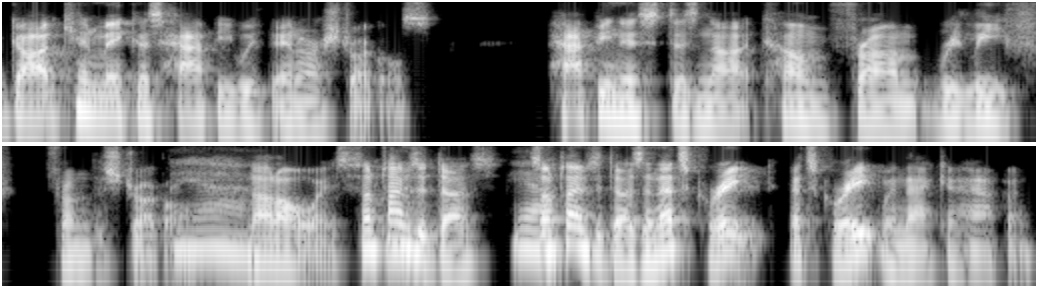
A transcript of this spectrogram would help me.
God can make us happy within our struggles. Happiness does not come from relief from the oh, struggle. Yeah. Not always. Sometimes yeah. it does. Yeah. Sometimes it does. And that's great. That's great when that can happen.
